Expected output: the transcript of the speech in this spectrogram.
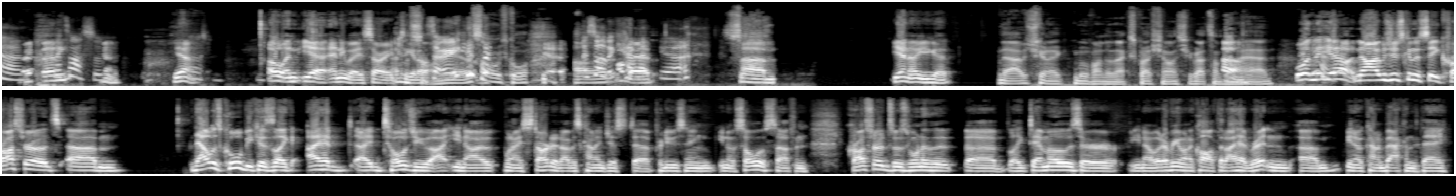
Yeah, Right, buddy? that's awesome. Yeah. Yeah. Awesome. Oh, and yeah. Anyway, sorry And to get off. Sorry. Yeah, the song was cool. Yeah. I saw Uh, the cat. bad. Yeah. So, Um, yeah, no, you got. no, I was just gonna move on to the next question unless you got something Oh. to add. Well, no, yeah, no, I was just gonna say Crossroads. Um, that was cool because like I had I told you I you know I, when I started I was kind of just uh, producing you know solo stuff and Crossroads was one of the uh, like demos or you know whatever you want to call it that I had written um, you know kind of back in the day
